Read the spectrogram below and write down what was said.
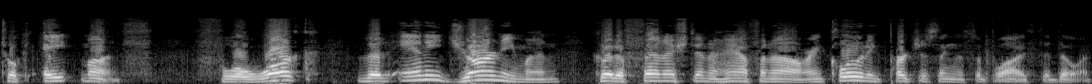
took eight months for work that any journeyman could have finished in a half an hour, including purchasing the supplies to do it.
